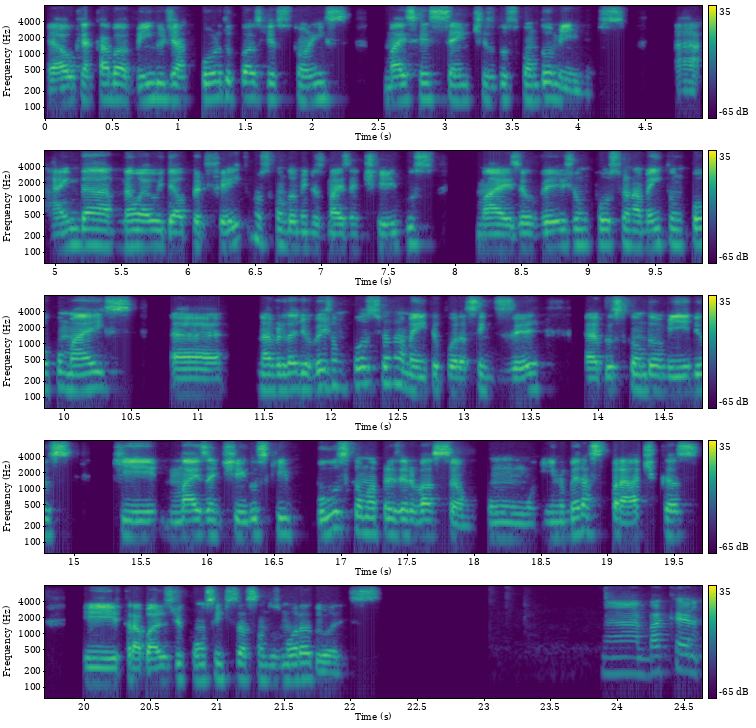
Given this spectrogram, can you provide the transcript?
é algo que acaba vindo de acordo com as gestões mais recentes dos condomínios. ainda não é o ideal perfeito nos condomínios mais antigos, mas eu vejo um posicionamento um pouco mais uh, na verdade, eu vejo um posicionamento, por assim dizer, é, dos condomínios que mais antigos que buscam uma preservação com inúmeras práticas e trabalhos de conscientização dos moradores. Ah, bacana.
